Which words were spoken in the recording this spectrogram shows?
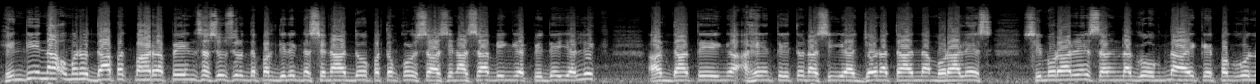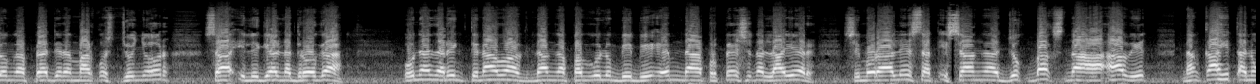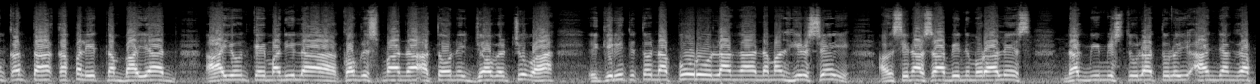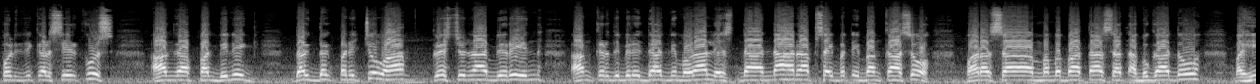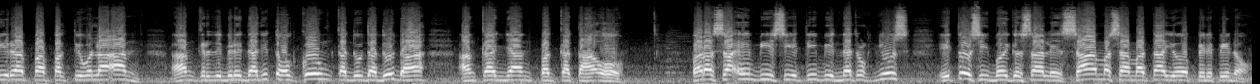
Hindi na umano dapat paharapin sa susunod na pagdinig ng Senado patungkol sa sinasabing PIDEA leak ang dating ahente nito na si uh, Jonathan Morales. Si Morales ang nag-uugnay kay Pangulong uh, Ferdinand Marcos Jr. sa illegal na droga. Una na ring tinawag ng Pangulong BBM na professional liar si Morales at isang uh, jukebox na aawit ng kahit anong kanta kapalit ng bayad. Ayon kay Manila Congressman na Attorney Joel Chua, iginit ito na puro lang uh, naman hearsay ang sinasabi ni Morales. Nagmimistula tuloy anyang uh, political circus ang pagdinig. Dagdag pa ni Chua, questionable rin ang kredibilidad ni Morales na naharap sa iba't ibang kaso. Para sa mamabatas at abogado, mahirap pa pagtiwalaan ang kredibilidad nito kung kaduda-duda ang kanyang pagkatao. Para sa NBC TV Network News, ito si Boy Gonzales. Sama-sama tayo, Pilipino.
